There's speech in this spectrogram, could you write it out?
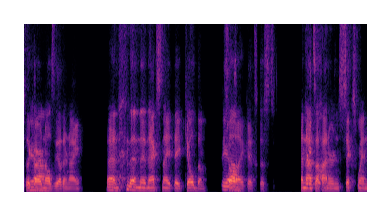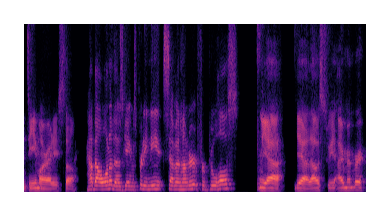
to the yeah. Cardinals the other night, and then the next night they killed them. Yeah. So like it's just and that's a 106 win team already. So how about one of those games? Pretty neat, 700 for Pujols. Yeah, yeah, that was sweet. I remember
